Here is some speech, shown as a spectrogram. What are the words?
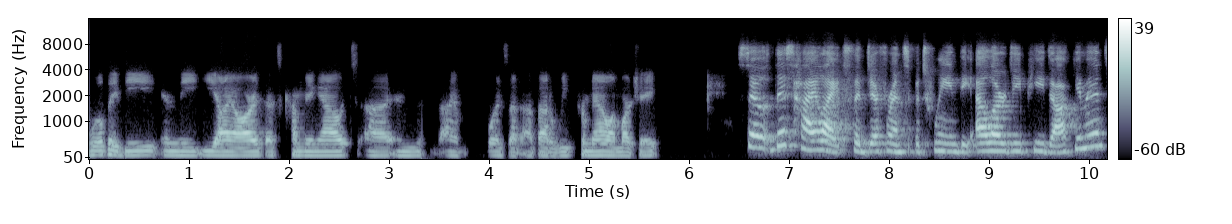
will they be in the EIR that's coming out in, what is that, about a week from now on March 8th? So this highlights the difference between the LRDP document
